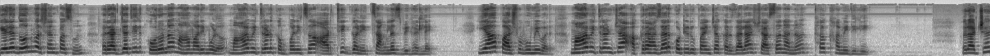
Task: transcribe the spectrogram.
गेल्या दोन वर्षांपासून राज्यातील कोरोना महामारीमुळं महावितरण कंपनीचं आर्थिक गणित चांगलंच बिघडलंय. या पार्श्वभूमीवर महावितरणच्या अकरा हजार कोटी रुपयांच्या कर्जाला शासनानं थक हमी दिली. राज्यात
